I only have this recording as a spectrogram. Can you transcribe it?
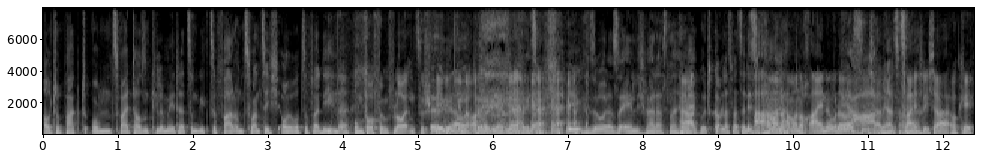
Auto packt um 2000 Kilometer zum Gig zu fahren, um 20 Euro zu verdienen. Ne? Um vor fünf Leuten zu spielen. Äh, genau, genau. genau die Irgendwie so oder so ähnlich war das. Ne? Ja. ja gut, komm, lass mal zur nächsten ah, Frage. Haben wir, haben wir noch eine oder ja, was? Ich habe ja zeitlich, eine. ja, okay.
